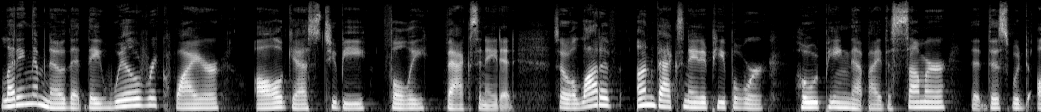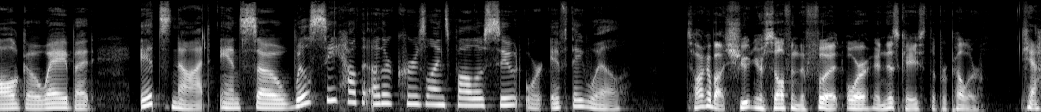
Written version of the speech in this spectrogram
letting them know that they will require all guests to be fully vaccinated. So a lot of unvaccinated people were hoping that by the summer that this would all go away, but it's not. And so we'll see how the other cruise lines follow suit or if they will. Talk about shooting yourself in the foot, or in this case, the propeller. Yeah.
